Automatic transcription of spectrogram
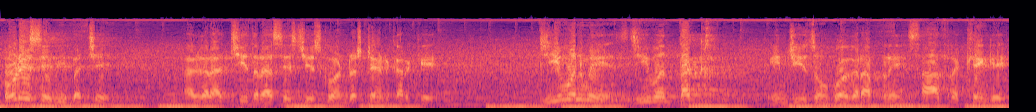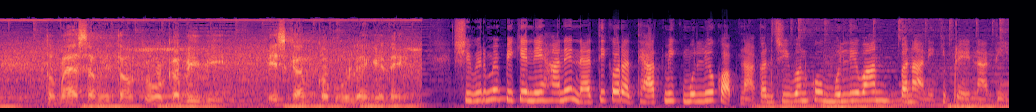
थोड़े से भी बच्चे, अगर अच्छी तरह से इस चीज़ को अंडरस्टैंड करके, जीवन में, जीवन तक इन चीज़ों को अगर अपने साथ रखेंगे तो मैं समझता हूँ कि वो कभी भी इस काम को भूलेंगे नहीं। शिविर में बीके नेहा ने नैतिक और आध्यात्मिक मूल्यों को अपनाकर जीवन को मूल्यवान बनाने की प्रेरणा दी।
